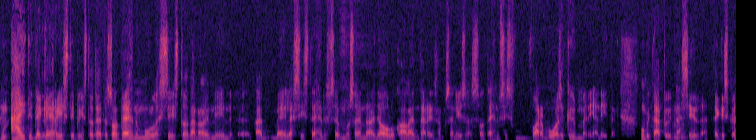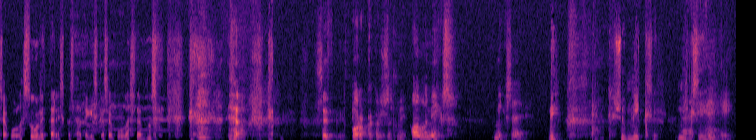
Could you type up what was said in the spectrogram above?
mun äiti tekee ristipistot, että se on tehnyt mulle siis, tota noin, niin, tai meille siis tehnyt semmoisen joulukalenterin, semmoisen iso, se on tehnyt siis var, vuosikymmeniä niitä. Mun pitää pyytää mm. siltä, että tekisikö se mulle, suunnittelisiko se tekisikö se mulle semmoisen. Joo. Sitten porukka kysyi, että Olli, miksi? Miksi ei? Niin, älä kysy miksi. Miksi ei? ei?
